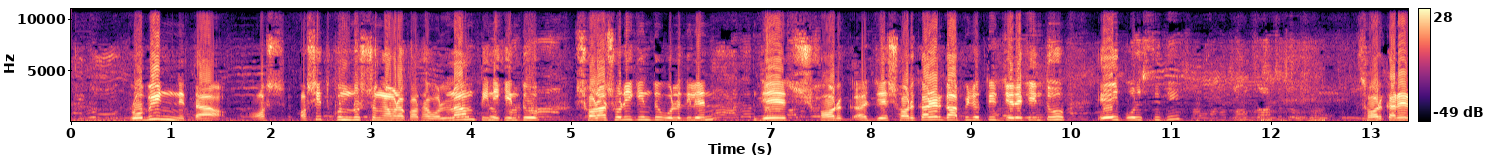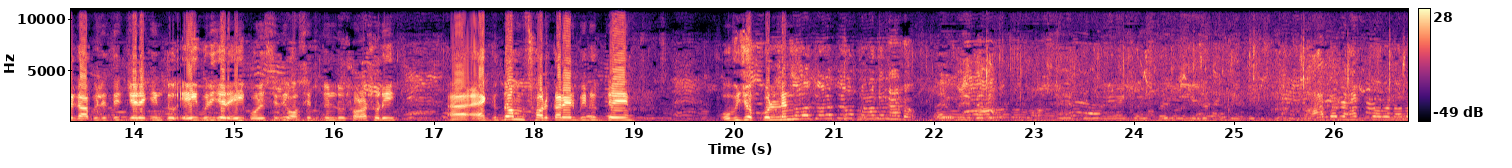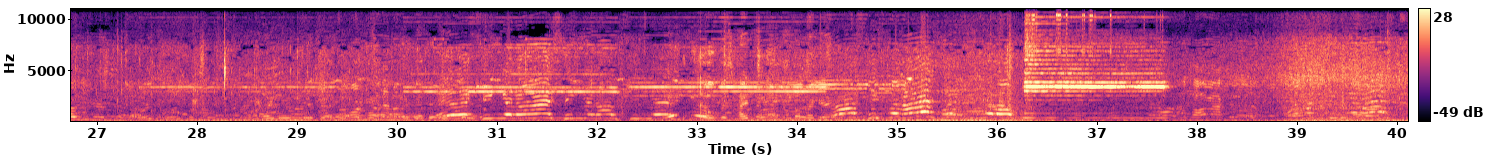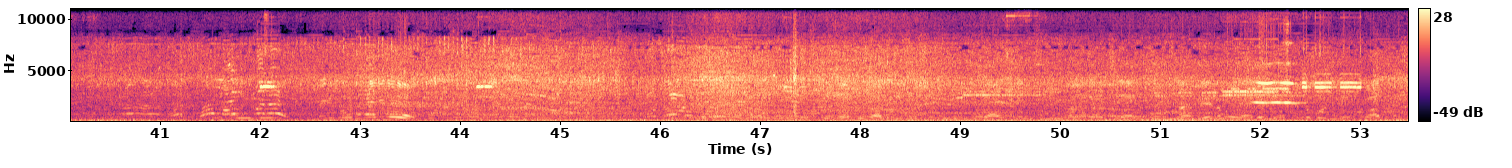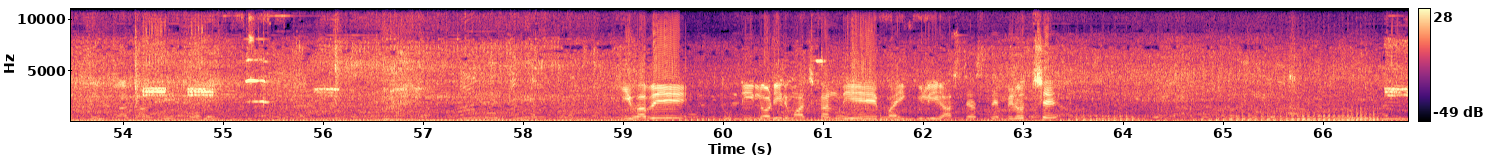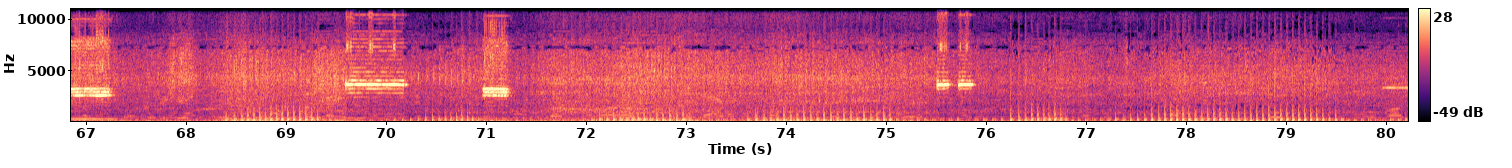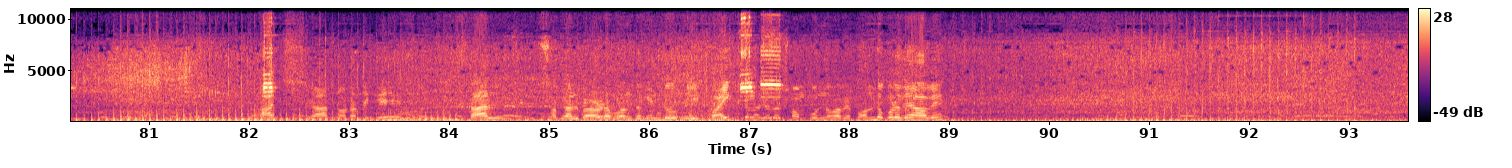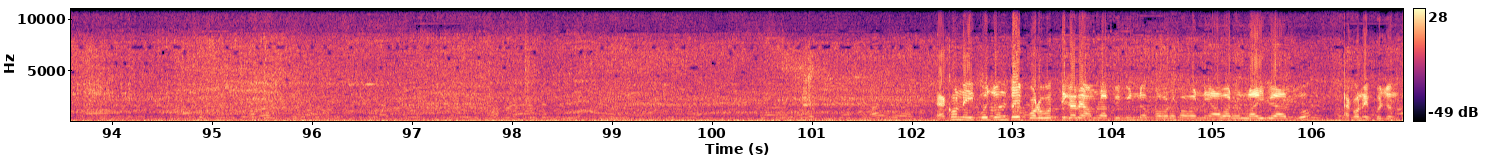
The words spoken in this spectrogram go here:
প্রবীণ নেতা অস- অসিত কুণ্ডুর সঙ্গে আমরা কথা বললাম। তিনি কিন্তু সরাসরি কিন্তু বলে দিলেন যে সরকার যে সরকারের গাফিলতির জেরে কিন্তু এই পরিস্থিতি সরকারের গাফিলতির জেরে কিন্তু এই ব্রিজের এই পরিস্থিতি। অসিত কুণ্ডু সরাসরি একদম সরকারের বিরুদ্ধে অভিযোগ করলেন হাঁটতে হবে না কীভাবে দুটি লরির মাঝখান দিয়ে বাইকগুলি আস্তে আস্তে বেরোচ্ছে আজ রাত নটা থেকে কাল সকাল বারোটা পর্যন্ত কিন্তু এই বাইক চলাচল সম্পূর্ণভাবে বন্ধ করে দেওয়া হবে। এখন এই পর্যন্তই। পরবর্তীকালে আমরা বিভিন্ন খবর খবর নিয়ে আবারও লাইভে আসব। এখন এই পর্যন্ত।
